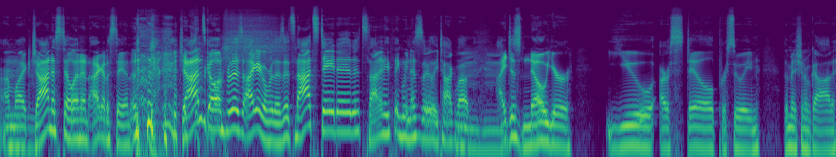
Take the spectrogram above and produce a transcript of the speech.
I'm like, Mhm. John is still in it. I got to stay in it. John's going for this. I got to go for this. It's not stated. It's not anything we necessarily talk about. Mhm. I just know you're you are still pursuing the mission of God.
